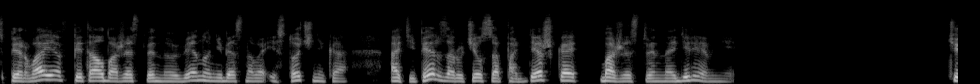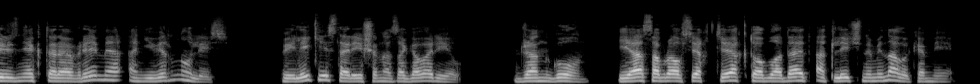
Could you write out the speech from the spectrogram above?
Сперва я впитал божественную вену небесного источника, а теперь заручился поддержкой божественной деревни. Через некоторое время они вернулись. Великий старейшина заговорил. «Джангун, я собрал всех тех, кто обладает отличными навыками.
